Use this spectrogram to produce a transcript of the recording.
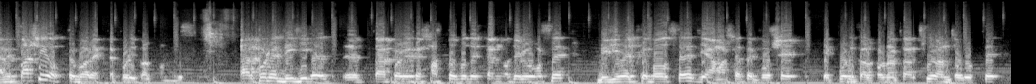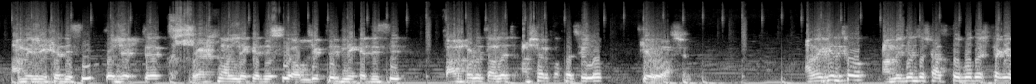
আমি পাঁচই অক্টোবর একটা পরিকল্পনা দিচ্ছি তারপরে ডিজি হেলথ তারপরে এটা স্বাস্থ্য উপদেষ্টার নজরে বসে ডিজি হেলথ কে বলছে যে আমার সাথে বসে এই পরিকল্পনাটা চূড়ান্ত করতে আমি লিখে দিছি প্রজেক্টে রেশনাল লিখে দিছি অবজেক্টিভ লিখে দিছি। তারপরে তাদের আসার কথা ছিল, কেউ আসেন। আমি কিন্তু আমি কিন্তু স্বাস্থ্য উপদেষ্টাকে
